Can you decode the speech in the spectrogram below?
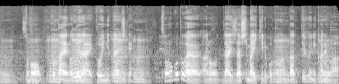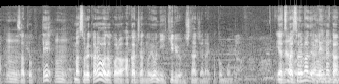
うん。その答えの出ない問いに対して。そのことがあの大事だし、まあ、生きることなんだっていうふうに彼はうん悟って、うん。まあ、それからはだから赤ちゃんのように生きるようにしたんじゃないかと思うの。いやつまりそれまではね、なんか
